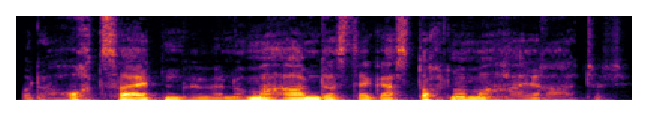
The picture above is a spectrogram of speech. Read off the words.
Oder Hochzeiten, wenn wir nochmal haben, dass der Gast doch nochmal heiratet.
